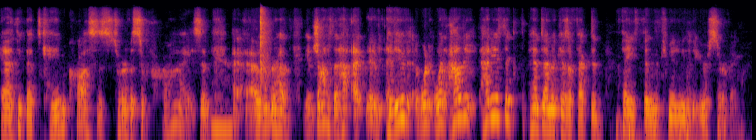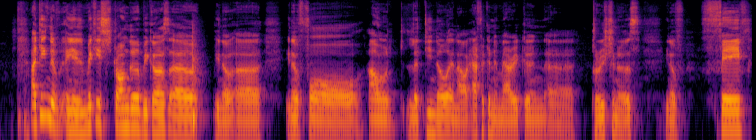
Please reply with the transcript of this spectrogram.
And I think that came across as sort of a surprise. And I, I, wonder how, you know, Jonathan, how, have you, what, what, how do, how do you think the pandemic has affected faith in the community that you're serving? I think the, it make it stronger because, uh, you know, uh, you know, for our Latino and our African American uh, parishioners, you know, faith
